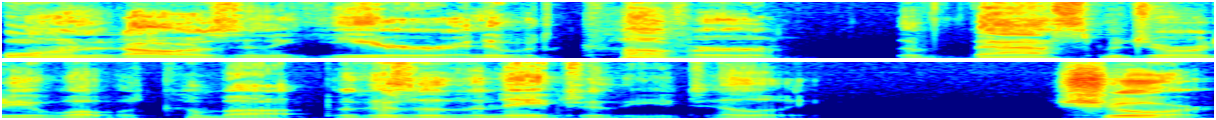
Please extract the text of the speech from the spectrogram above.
$400 in a year and it would cover the vast majority of what would come up because of the nature of the utility. Sure,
